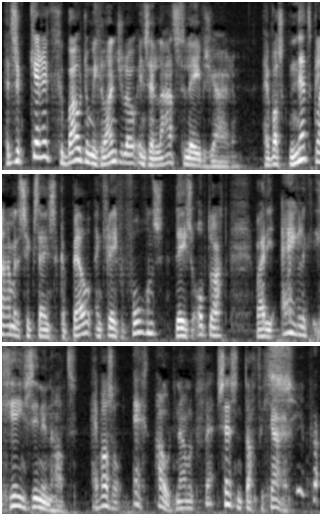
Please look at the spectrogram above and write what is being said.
Het is een kerk gebouwd door Michelangelo in zijn laatste levensjaren. Hij was net klaar met de Sixtijnse kapel en kreeg vervolgens deze opdracht waar hij eigenlijk geen zin in had. Hij was al echt oud, namelijk ve- 86 jaar. Super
